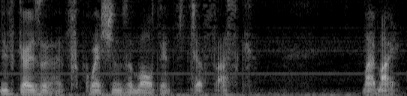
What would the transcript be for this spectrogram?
if guys have questions about it just ask. Bye bye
